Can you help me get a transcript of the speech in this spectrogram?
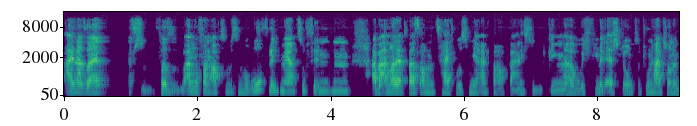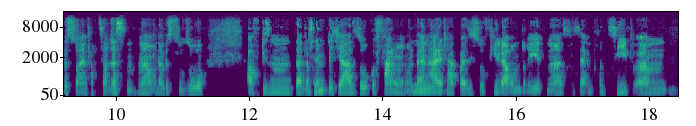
einerseits angefangen auch so ein bisschen beruflich mehr zu finden. Aber andererseits war es auch eine Zeit, wo es mir einfach auch gar nicht so gut ging, ne? wo ich viel mit Essstörungen zu tun hatte und dann bist du einfach zerrissen. Ne? Und dann bist du so auf diesem, das nimmt dich ja so gefangen und mhm. dein Alltag, weil sich so viel darum dreht. Ne? Es ist ja im Prinzip ähm,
